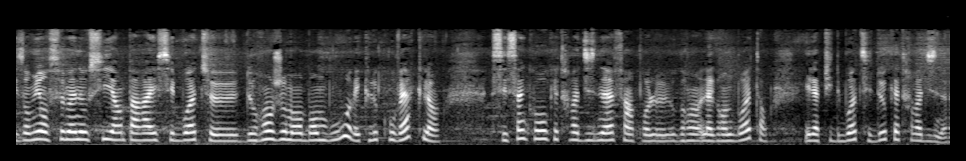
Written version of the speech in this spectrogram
ils ont mis en semaine aussi, hein, pareil, ces boîtes euh, de rangement bambou avec le couvercle. C'est 5,99€ hein, pour la grande boîte. Et la petite boîte, c'est 2,99€.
